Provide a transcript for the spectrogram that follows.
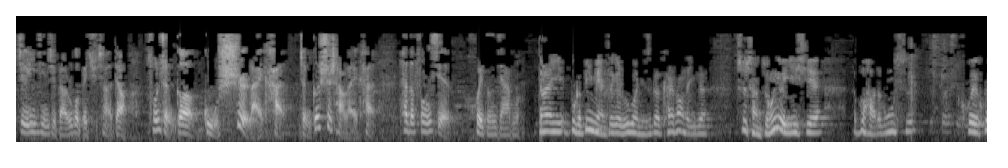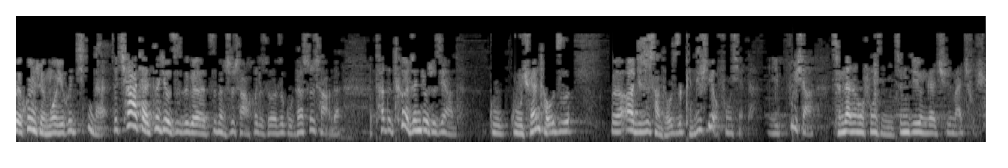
这个硬性指标如果被取消掉，从整个股市来看，整个市场来看，它的风险会增加吗？当然不可避免。这个如果你是个开放的一个市场，总有一些不好的公司会会浑水摸鱼会进来。这恰恰这就是这个资本市场或者说是股票市场的它的特征就是这样的。股股权投资呃二级市场投资肯定是有风险的。你不想承担任何风险，你真就应该去买储蓄。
